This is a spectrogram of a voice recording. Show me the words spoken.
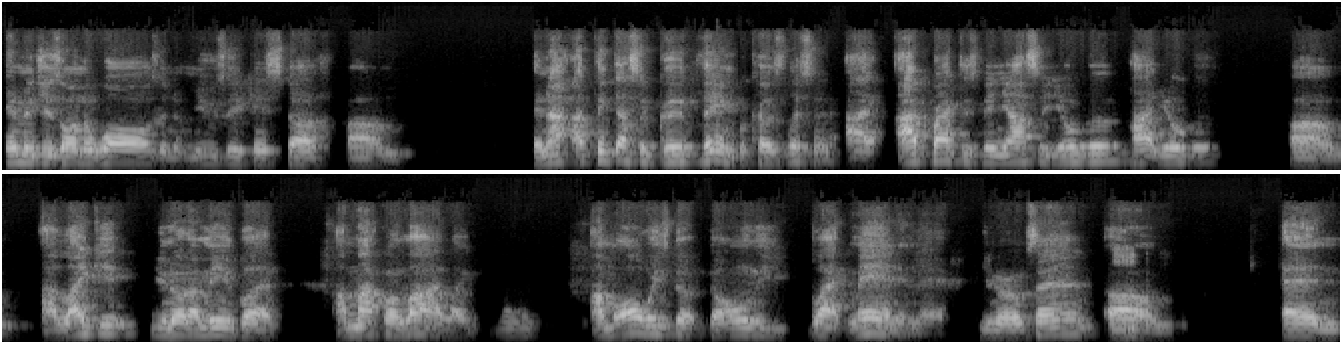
images on the walls and the music and stuff. Um, and I, I, think that's a good thing because listen, I I practice vinyasa yoga, hot yoga. Um, I like it, you know what I mean. But I'm not gonna lie, like I'm always the, the only black man in there. You know what I'm saying? Mm-hmm. Um, and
